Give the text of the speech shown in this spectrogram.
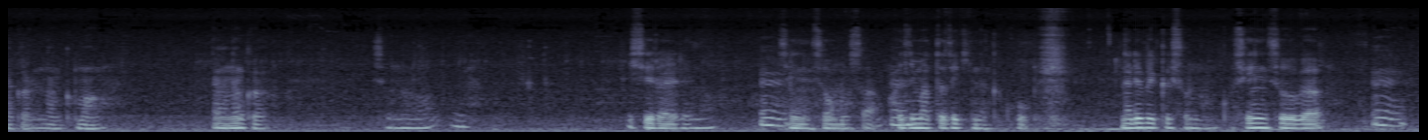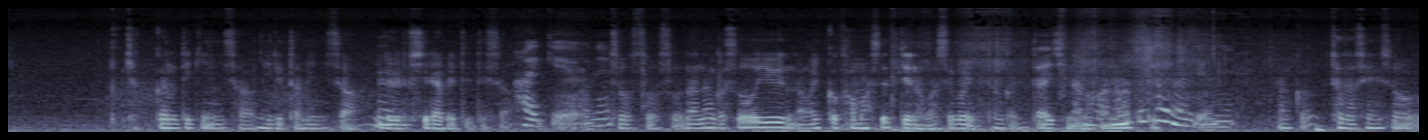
だからなんかまあなんかそのイスラエルのうん。戦争もさ、うん。始まった時なんかこうなるべくその戦争がうん客観的にさ見るためにさうん。いろいろ調べててさ、背景をね。そうそうそう。だなんかそういうのを一個かますっていうのがすごいなんか大事なのかな本って。当そうなんだよね。なんかただ戦争。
